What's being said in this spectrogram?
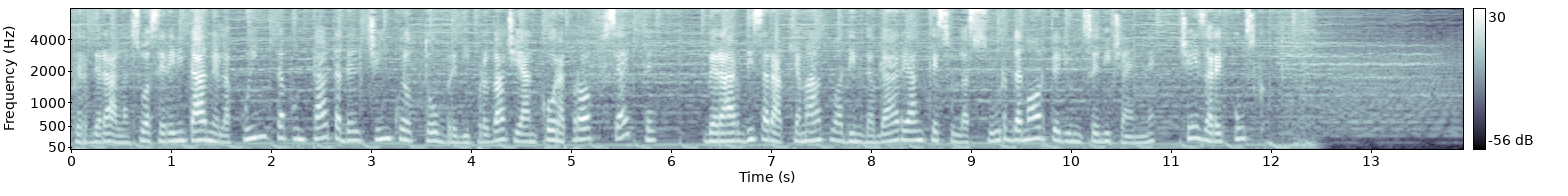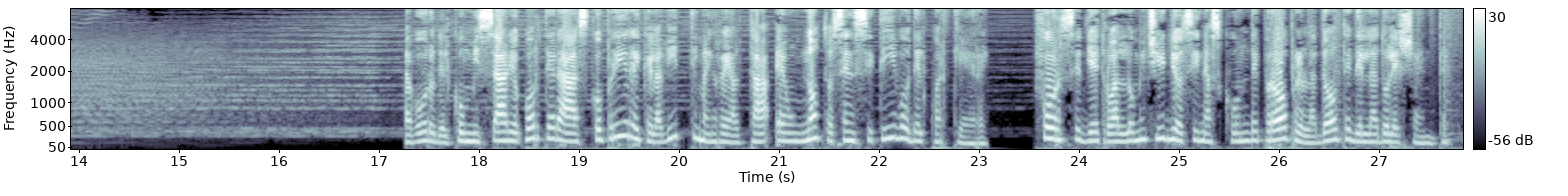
perderà la sua serenità nella quinta puntata del 5 ottobre di Provaci ancora Prof 7? Berardi sarà chiamato ad indagare anche sull'assurda morte di un sedicenne, Cesare Fusco. Lavoro del commissario porterà a scoprire che la vittima in realtà è un noto sensitivo del quartiere. Forse dietro all'omicidio si nasconde proprio la dote dell'adolescente.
